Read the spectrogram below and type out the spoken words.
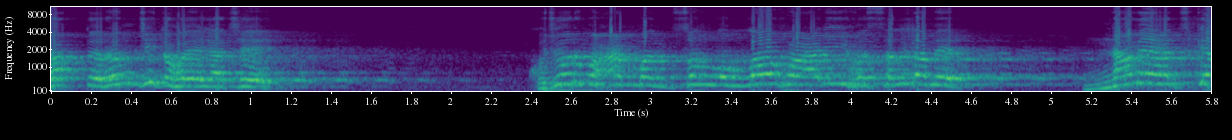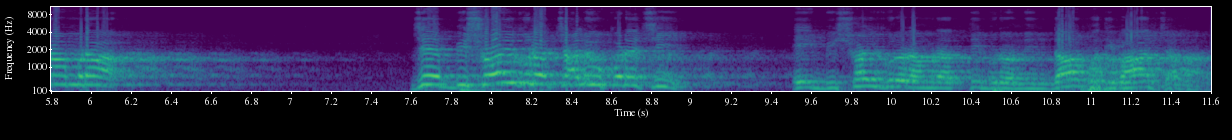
রক্ত রঞ্জিত হয়ে গেছে হুজুর মোহাম্মদ সাল্লাল্লাহু আলাইহি ওয়াসাল্লামের নামে আজকে আমরা যে বিষয়গুলো চালু করেছি, এই বিষয়গুলোর আমরা তীব্র নিন্দা প্রতিবাদ জানাই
